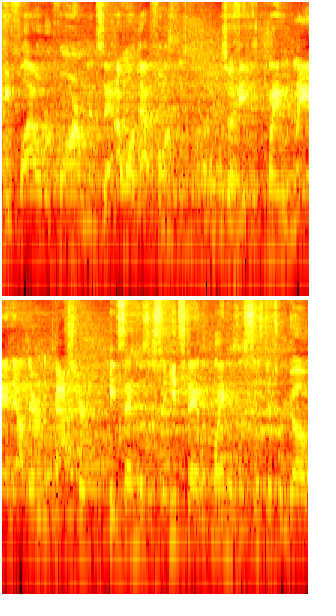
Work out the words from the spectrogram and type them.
He'd fly over a farm and then say, "I want that farm." So he, his plane would land out there in the pasture. He'd send his he'd stay in the plane. His assistants would go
